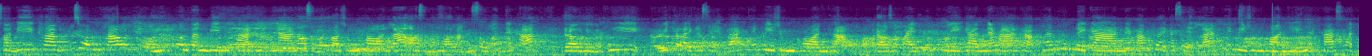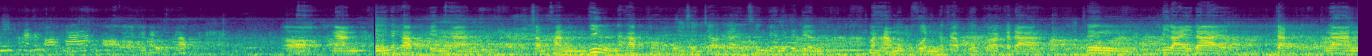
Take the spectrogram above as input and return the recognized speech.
สวัสดีค่ะคุณผู้ชมคะวันนี้โอนุพลตันบินค่ะทีมงานอสมทชุมพรและอสมทหลังสวนนะคะ เราอยู่ที่วิทยาลัยเกษตรและเทคโนโลยีชุมพรค่ะ เราจะไปพูดคุยกันนะคะกับท่านผู้อำนวยการนะคะวิทยาลัยเกษตรและเทคโนโลยีชุมพรนี้นะคะ สวัสดีค่ะท่านผอคะสวัสดีครับพี่โอ๋ครับงานนี้นะครับเป็นงานสำคัญยิ่งนะครับของปวงชนชาวไทย ซึ่งเดือนนี้เป็นเดือนมหามงคลนะครับเดือนกรกฎาคมซึ่งวิไลได้จัดงาน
